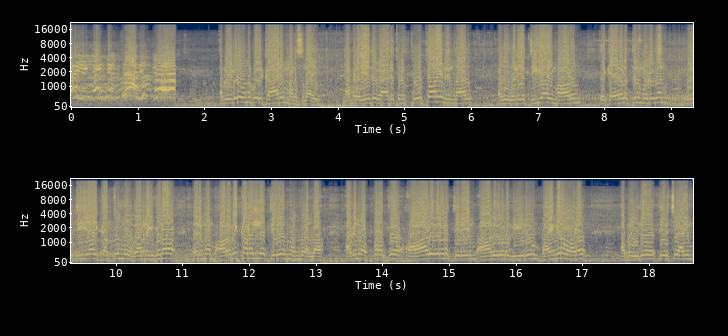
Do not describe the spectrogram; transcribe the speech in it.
അറിയില്ലെങ്കിൽ ചോദിക്കേ അപ്പൊ ഇവിടെ വന്നപ്പോൾ ഒരു കാര്യം മനസ്സിലായി. നമ്മൾ ഏത് കാര്യത്തിനും കൂട്ടായി നിന്നാൽ അത് വലിയ തീയായി മാറും. ഇത് കേരളത്തിൽ മുഴുവൻ ഒരു തീയായി കത്തുന്നു. കാരണം ഇവിടെ വരുമ്പം അറബിക്കടലിലെ തിരയൊന്നൊന്നുമല്ല അതിനപ്പുറത്ത് ആളുകളുടെ തിരയും ആളുകളുടെ വീരവും ഭയങ്കരമാണ്. അപ്പൊ ഇത് തീർച്ചയായും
